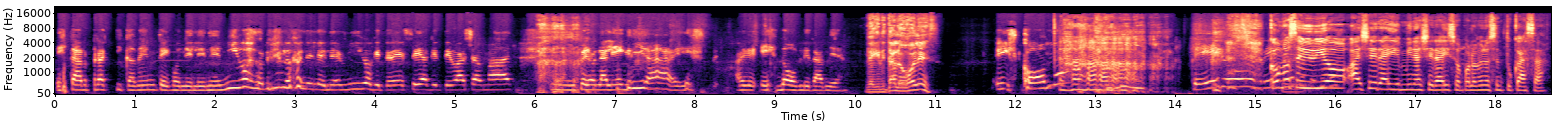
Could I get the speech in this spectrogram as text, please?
estar prácticamente con el enemigo, durmiendo con el enemigo que te desea que te vaya mal, y- pero la alegría es, es doble también. ¿Le gritás los goles? ¿Y cómo? Pero ¿Cómo se vivió ayer ahí en Minas Gerais o por lo menos en tu casa?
